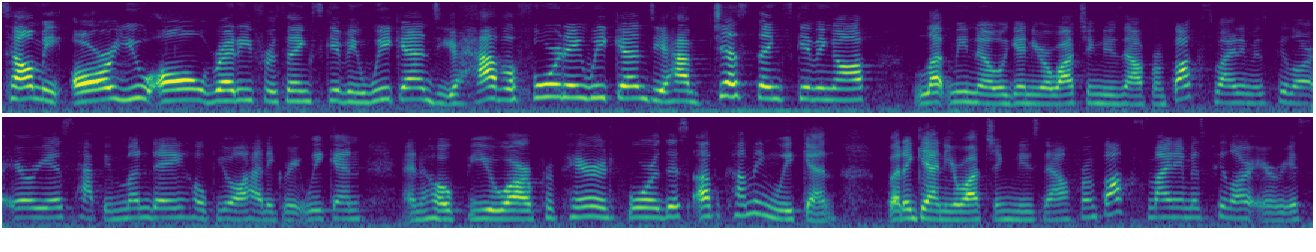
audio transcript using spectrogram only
tell me, are you all ready for Thanksgiving weekend? Do you have a four day weekend? Do you have just Thanksgiving off? Let me know. Again, you're watching News Now from Fox. My name is Pilar Arias. Happy Monday. Hope you all had a great weekend and hope you are prepared for this upcoming weekend. But again, you're watching News Now from Fox. My name is Pilar Arias.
